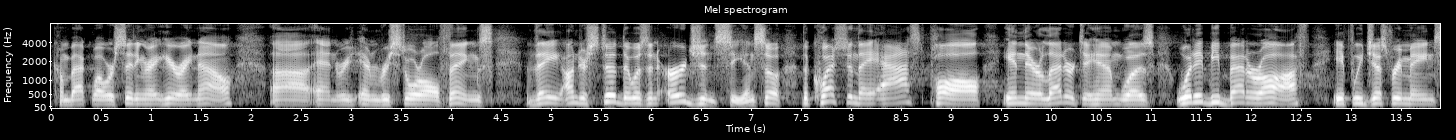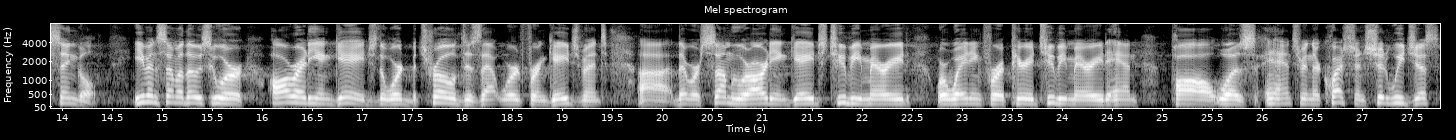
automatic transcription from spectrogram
come back while we're sitting right here, right now, uh, and, re- and restore all things. They understood there was an urgency. And so the question they asked Paul Paul in their letter to him was Would it be better off if we just remained single? Even some of those who were already engaged, the word betrothed is that word for engagement. Uh, there were some who were already engaged to be married, were waiting for a period to be married, and Paul was answering their question should we just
